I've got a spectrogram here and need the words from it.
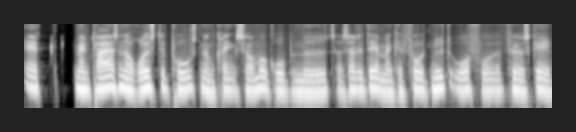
at man plejer sådan at ryste posen omkring sommergruppemødet, og så er det der, man kan få et nyt ordførerskab.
